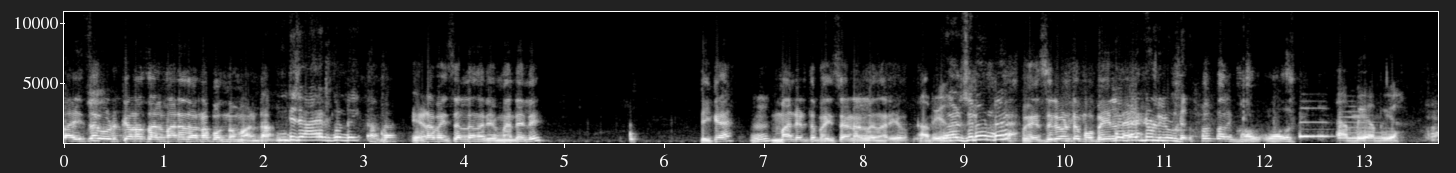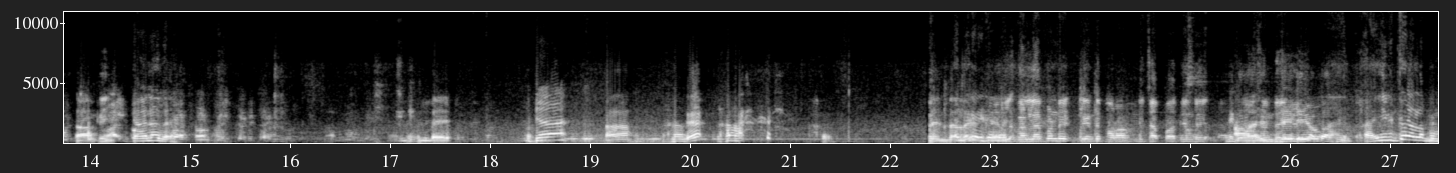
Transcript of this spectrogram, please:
പൈസ കൊടുക്കണം സൽമാൻ എന്ന് പറഞ്ഞപ്പോ ഒന്നും വേണ്ട. എന്റെ ചായ എടുത്തോണ്ട് ഏടാ പൈസ ഉള്ളതെന്നറിയോ? ഉമ്മാന്റെ ടീക്കെ ഉമ്മാന്റെ അടുത്ത് പൈസ ഏടാ പേഴ്സിലുണ്ട് മൊബൈലിലുണ്ട് ഉണ്ട് പേഴ്സിലും ഉണ്ട് മൊബൈലിലും. മൊബൈലിന്റെ ഉള്ളിലുണ്ട്. ഞാനതെ. ഏ? ഉണ്ട് ആ, എനിക്ക് വെള്ളപ്പം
